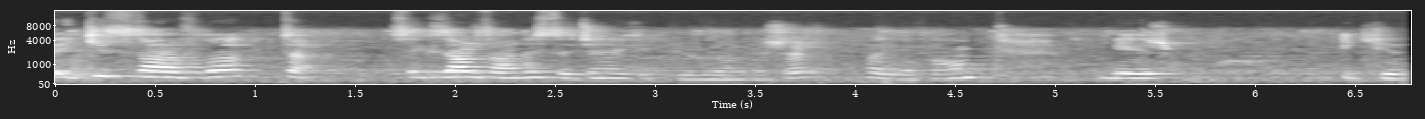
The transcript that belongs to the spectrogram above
Ve iki tarafı da 8'er tane seçenek ekliyoruz arkadaşlar. Hadi bakalım. 1, 2,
